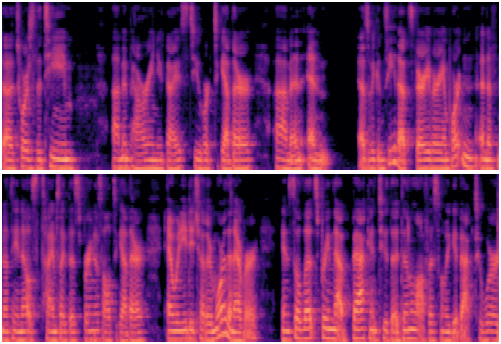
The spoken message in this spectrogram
uh, towards the team, um, empowering you guys to work together. Um, and, and as we can see, that's very, very important. And if nothing else, times like this bring us all together and we need each other more than ever. And so let's bring that back into the dental office when we get back to work.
